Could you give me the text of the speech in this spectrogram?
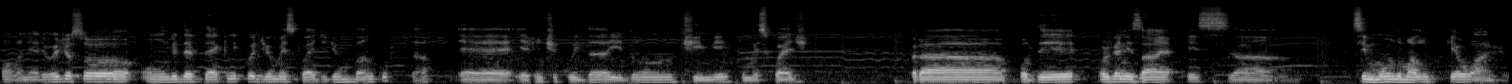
Bom, Ranieri, hoje eu sou um líder técnico de uma squad de um banco, tá? É, e a gente cuida aí de um time, de uma squad, para poder organizar esse, esse mundo maluco que é o ágil.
